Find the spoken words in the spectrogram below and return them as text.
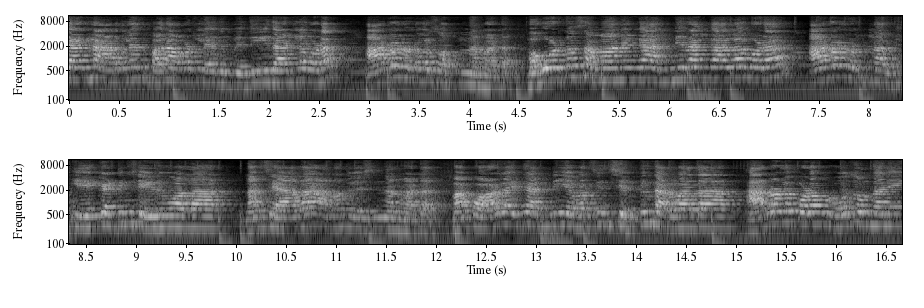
దాంట్లో ఆడలేదు పని అవ్వట్లేదు. ప్రతి దాంట్లో కూడా ఆడవాళ్ళు ఉండవలసి వస్తుంది అనమాట మగవాడితో సమానంగా అన్ని రంగాల్లో కూడా ఆడవాళ్ళు ఉంటున్నారు. కేక్ కటింగ్ చేయడం వల్ల నాకు చాలా ఆనందం వేసింది అనమాట మా కోడలు అయితే అన్ని విమర్శించి చెప్పిన తర్వాత ఆడవాళ్ళకి కూడా ఒక రోజు ఉందని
